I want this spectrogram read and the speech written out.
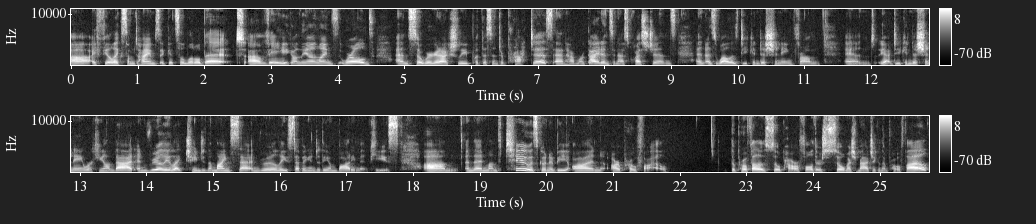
Uh, I feel like sometimes it gets a little bit uh, vague on the online world. And so we're going to actually put this into practice and have more guidance and ask questions, and as well as deconditioning from, and yeah, deconditioning, working on that, and really like changing the mindset and really stepping into the embodiment piece. Um, and then month two is going to be on our profile the profile is so powerful. There's so much magic in the profile.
